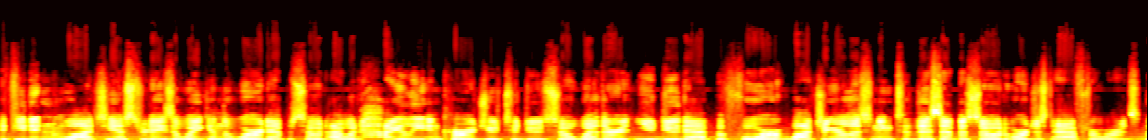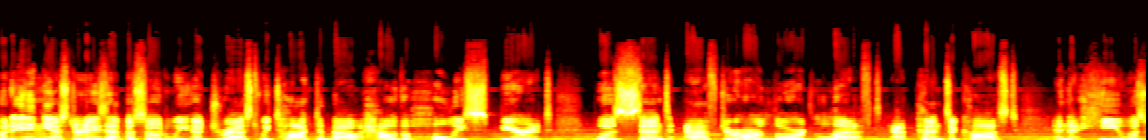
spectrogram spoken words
If you didn't watch yesterday's Awaken the Word episode, I would highly encourage you to do so, whether you do that before watching or listening to this episode or just afterwards. But in yesterday's episode, we addressed, we talked about how the Holy Spirit was sent after our Lord left at Pentecost, and that he was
